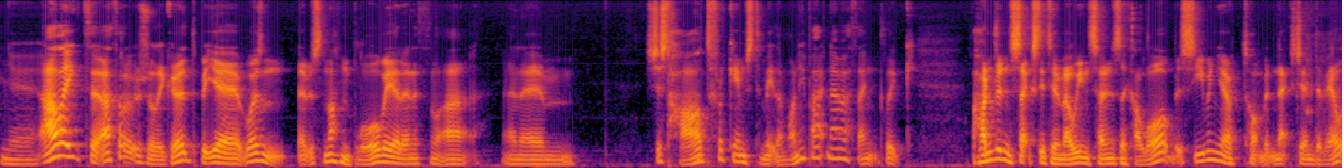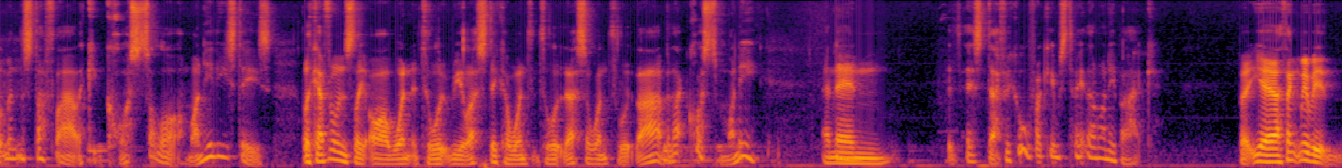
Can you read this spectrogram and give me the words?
Yeah, I liked it. I thought it was really good, but yeah, it wasn't. It was nothing blowaway or anything like that. And um, it's just hard for games to make their money back now. I think like 162 million sounds like a lot, but see when you're talking about next gen development and stuff like that, like it costs a lot of money these days. Like everyone's like, oh, I want it to look realistic. I want it to look this. I want it to look that. But that costs money, and then it's difficult for games to make their money back. But yeah, I think maybe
